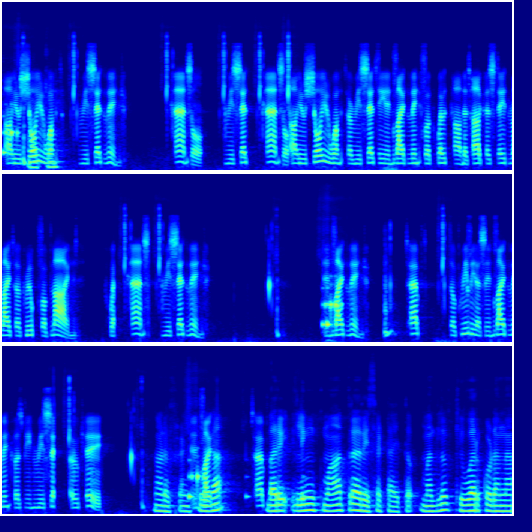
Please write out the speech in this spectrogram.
Are you sure you want reset link? Cancel. Reset. Cancel. Are you sure you want to reset the invite link for the Karnataka State Writer Group for Blind? Cancel. Reset link. Invite link. Tap. The previous invite link has been reset. Okay. ನೋಡಿ ಫ್ರೆಂಡ್ಸ್. ಈಗ. ಬರೀ ಲಿಂಕ್ ಮಾತ್ರ ರಿಸೆಟ್ ಆಯಿತು ಮೊದಲು ಕ್ಯೂ ಆರ್ ಕೋಡನ್ನು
